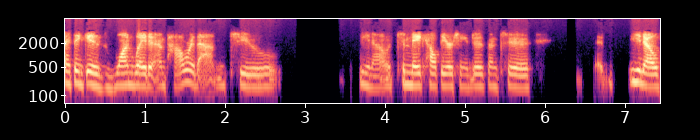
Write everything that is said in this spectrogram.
I think is one way to empower them to, you know, to make healthier changes and to, you know,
